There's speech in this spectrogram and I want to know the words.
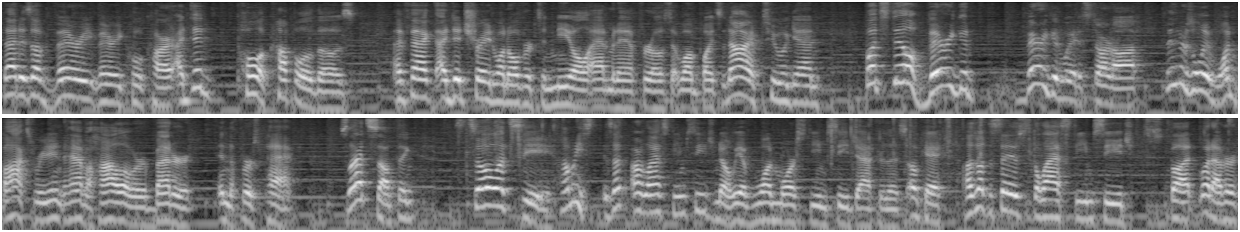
That is a very, very cool card. I did pull a couple of those. In fact, I did trade one over to Neil Adamant at one point, so now I have two again. But still, very good, very good way to start off. I think there's only one box where you didn't have a holo or better in the first pack. So that's something. So let's see. How many... Is that our last Steam Siege? No, we have one more Steam Siege after this. Okay, I was about to say this is the last Steam Siege, but whatever.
